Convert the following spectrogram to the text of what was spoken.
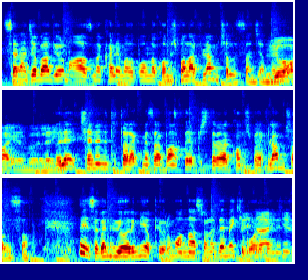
Sen acaba diyorum ağzına kalem alıp onunla konuşmalar falan mı çalışsan Canberk? Yok hayır böyle. Öyle çeneni tutarak mesela bankla yapıştırarak konuşmaya falan mı çalışsan? Neyse ben uyarımı yapıyorum. Ondan sonra demek ki Beni bu arada beni... herkes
